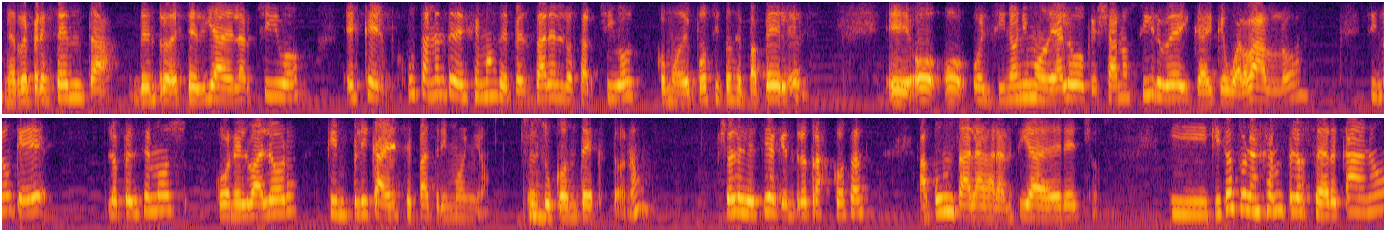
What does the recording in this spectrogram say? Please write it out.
me representa dentro de este día del archivo es que justamente dejemos de pensar en los archivos como depósitos de papeles eh, o, o, el sinónimo de algo que ya no sirve y que hay que guardarlo, sino que lo pensemos con el valor que implica ese patrimonio en su contexto, ¿no? Yo les decía que entre otras cosas apunta a la garantía de derechos. Y quizás un ejemplo cercano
